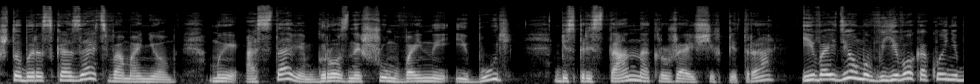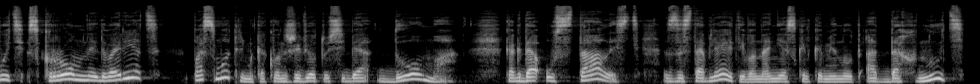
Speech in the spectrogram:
чтобы рассказать вам о нем, мы оставим грозный шум войны и бурь, беспрестанно окружающих Петра, и войдем в его какой-нибудь скромный дворец, посмотрим, как он живет у себя дома, когда усталость заставляет его на несколько минут отдохнуть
